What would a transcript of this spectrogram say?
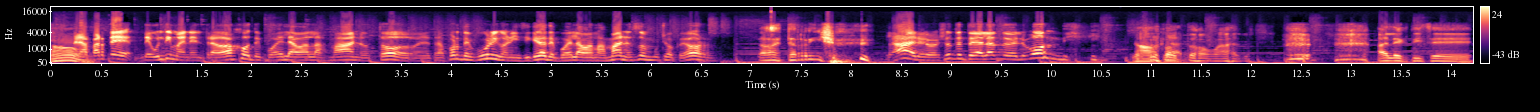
No. Pero aparte, de última, en el trabajo te podés lavar las manos, todo. En el transporte público ni siquiera te podés lavar las manos, eso es mucho peor. Ah, es terrible. Claro, yo te estoy hablando del bondi. no, claro. todo mal. Alex dice,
